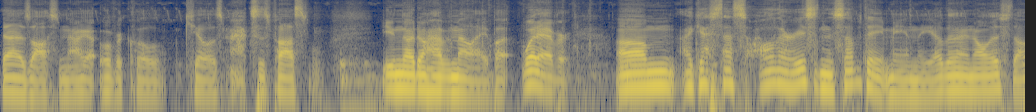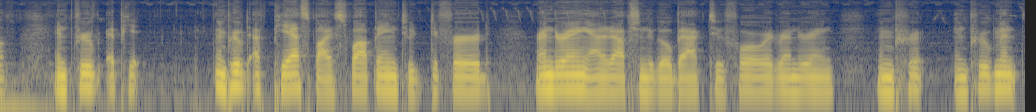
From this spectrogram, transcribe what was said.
That is awesome. Now I got overkill kill as max as possible. Even though I don't have a melee, but whatever. Um, I guess that's all there is in this update mainly, other than all this stuff. Improved improved FPS by swapping to deferred rendering, added option to go back to forward rendering, Impro improvement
